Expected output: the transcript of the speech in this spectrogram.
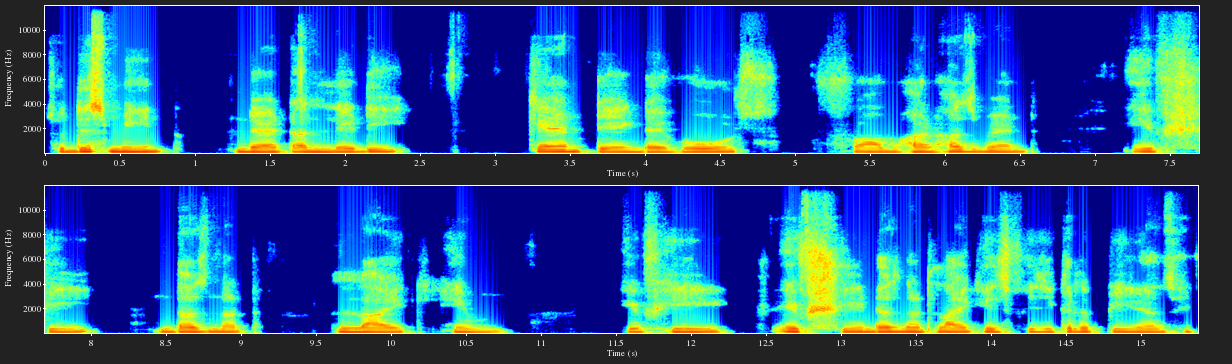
So this means that a lady can take divorce from her husband if she does not like him if he if she does not like his physical appearance if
